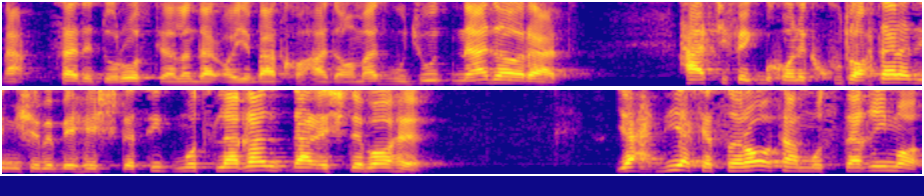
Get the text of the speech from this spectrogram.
مقصد درست که الان در آیه بعد خواهد آمد وجود ندارد. هر کی فکر بکنه که کوتاهتر از این میشه به بهشت رسید مطلقا در اشتباهه. یهدی که صراطا مستقیما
